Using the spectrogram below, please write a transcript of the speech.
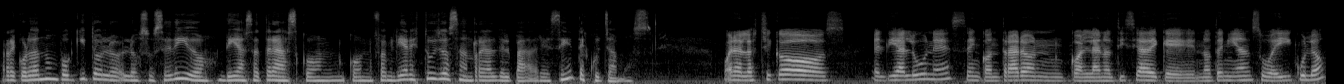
recordando un poquito lo, sucedido días atrás con, con, familiares tuyos en Real del Padre, ¿sí? Te escuchamos. Bueno, los chicos el día lunes se encontraron con la noticia de que no tenían su vehículo.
